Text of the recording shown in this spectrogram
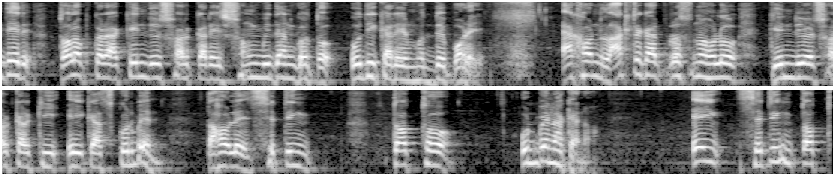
এদের তলব করা কেন্দ্রীয় সরকারের সংবিধানগত অধিকারের মধ্যে পড়ে। এখন লাখ টাকার প্রশ্ন হলো, কেন্দ্রীয় সরকার কি এই কাজ করবেন? তাহলে সেটিং তথ্য উঠবে না কেন? এই সেটিং তথ্য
